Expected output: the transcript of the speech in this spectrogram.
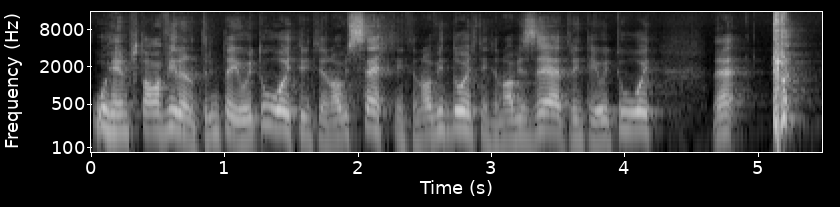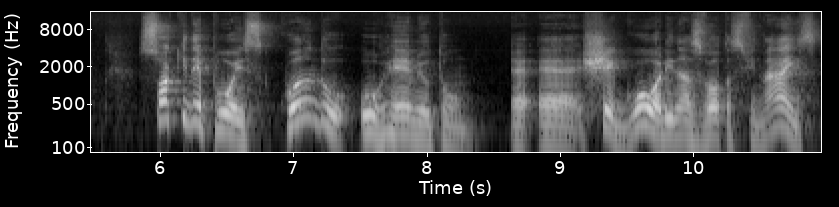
o Hamilton estava virando 38,8, 39,7, 39,2, 39,0, 38,8. Né? Só que depois, quando o Hamilton é, é, chegou ali nas voltas finais,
